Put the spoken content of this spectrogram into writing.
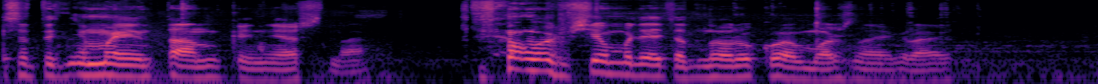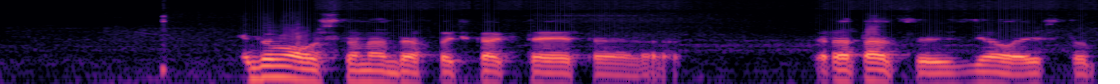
Если ты не main tank, конечно. Там вообще, блять, одной рукой можно играть. Я думал, что надо хоть как-то это ротацию сделать, чтобы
